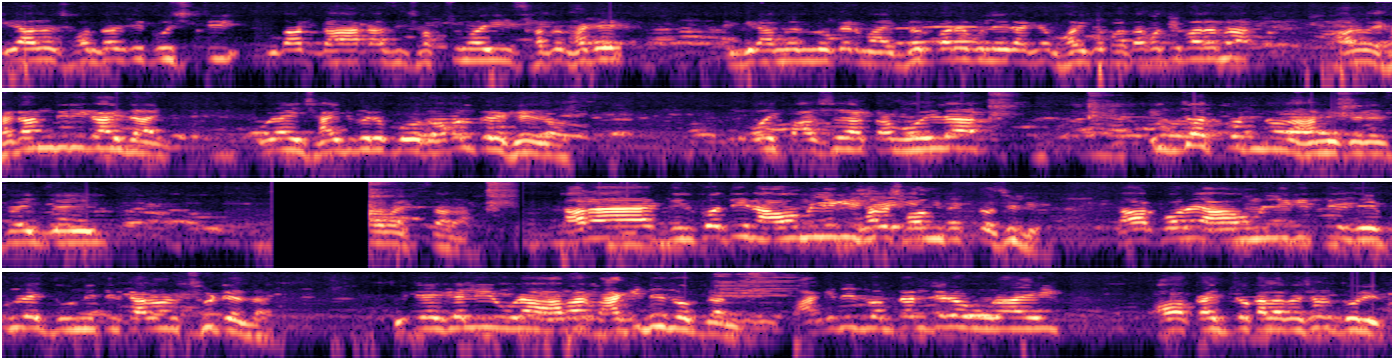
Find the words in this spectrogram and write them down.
গ্রামের সন্ত্রাসী গোষ্ঠী ওনার ডাক আছে সবসময় সাথে থাকে। এই গ্রামের লোকের মারধর করে বলে এটাকে ভয়তে কথা করতে পারে না। আর ওই হেডামগিরি দেয়, ওরা এই সাইড করে পুরো দখল করে খেয়ে যাচ্ছে। ওই পাশে একটা মহিলার ইজ্জত পর্যন্ত হানি করেছে, এই যে বাচ্চারা। তারা দীর্ঘদিন আওয়ামী লীগের সাথে সংযুক্ত ছিল। তারপরে আওয়ামী লীগের যে কোনো এই দুর্নীতির কারণে ছুটে যায়। ছুটে গেলেই ওরা আবার বাকিতে যোগদান করে। বাকিতে যোগদান করে ওরা এই অকার্যকলাপের সাথে জড়িত।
